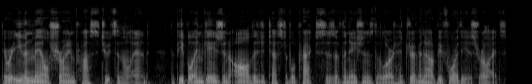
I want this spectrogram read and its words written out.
There were even male shrine prostitutes in the land. The people engaged in all the detestable practices of the nations the Lord had driven out before the Israelites.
